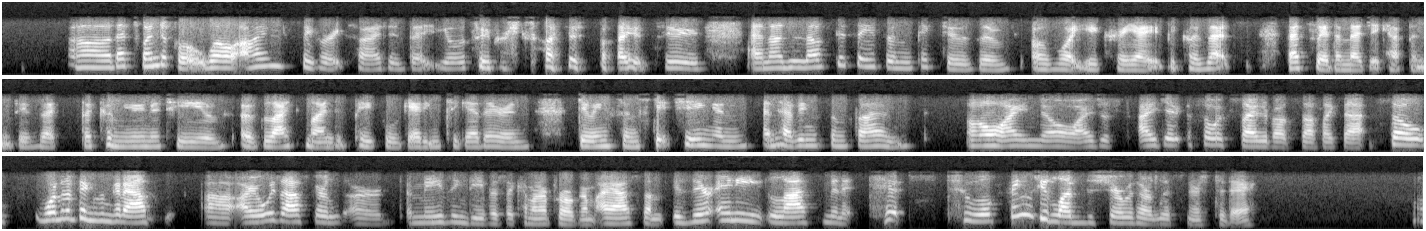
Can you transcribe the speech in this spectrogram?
Oh, that's wonderful. Well, I'm super excited that you're super excited by it too, and I'd love to see some pictures of, of what you create because that's that's where the magic happens. Is that the community of, of like-minded people getting together and doing some stitching and and having some fun. Oh, I know. I just I get so excited about stuff like that. So one of the things I'm going to ask, uh, I always ask our, our amazing divas that come on our program. I ask them, is there any last-minute tips tools, things you'd love to share with our listeners today?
